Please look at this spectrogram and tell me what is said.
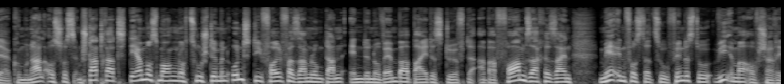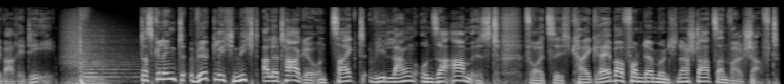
Der Kommunalausschuss im Stadtrat, der muss morgen noch zustimmen und die Vollversammlung dann Ende November. Beides dürfte aber Formsache sein. Mehr Infos dazu findest du wie immer auf charivari.de. Das gelingt wirklich nicht alle Tage und zeigt, wie lang unser Arm ist, freut sich Kai Gräber von der Münchner Staatsanwaltschaft.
